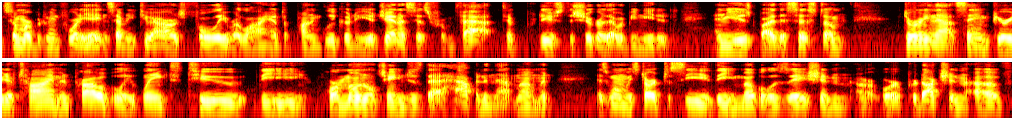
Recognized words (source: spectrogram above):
somewhere between 48 and 72 hours fully reliant upon gluconeogenesis from fat to produce the sugar that would be needed and used by the system. During that same period of time and probably linked to the hormonal changes that happen in that moment is when we start to see the mobilization or, or production of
